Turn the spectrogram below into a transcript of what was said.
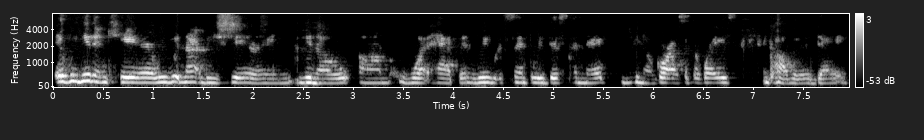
If we didn't care, we would not be sharing, you Mm. know, um, what happened. We would simply disconnect, you know, go our separate ways and call it a day.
